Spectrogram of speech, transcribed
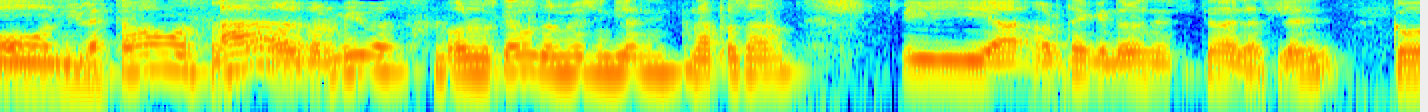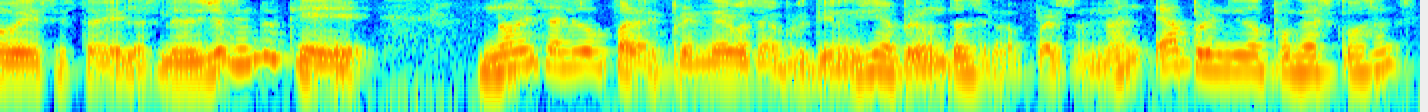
O ni las tomamos, o ah, dormidos. O nos quedamos dormidos en clase, me ha pasado. Y ahorita que entramos en este tema de las clases, ¿cómo ves esta de las clases? Yo siento que no es algo para aprender, o sea, porque si me preguntas en lo personal, he aprendido pocas cosas,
